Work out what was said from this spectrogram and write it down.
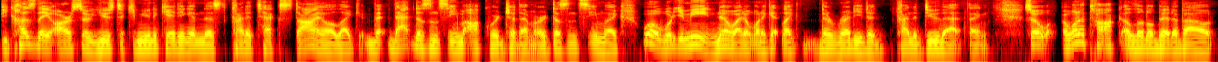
because they are so used to communicating in this kind of text style, like th- that doesn't seem awkward to them, or it doesn't seem like, whoa, what do you mean? No, I don't want to get like they're ready to kind of do that thing. So I want to talk a little bit about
